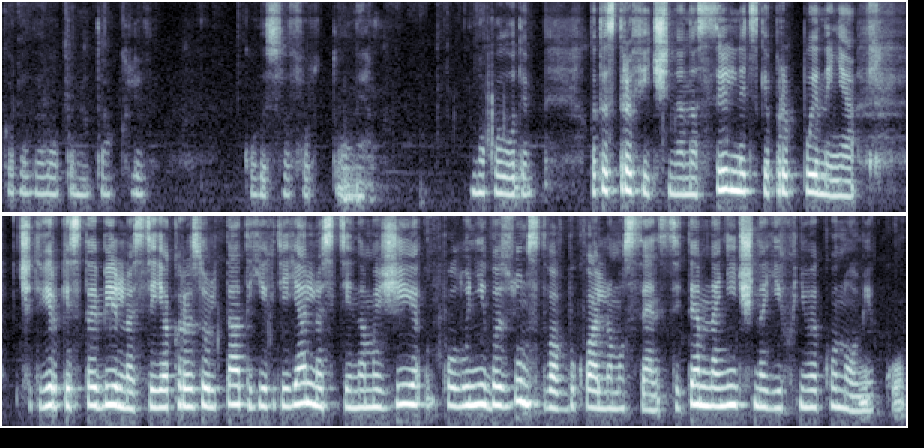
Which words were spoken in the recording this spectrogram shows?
королева пентаклів, колесо фортуни. Ну, колоди. Катастрофічне, насильницьке припинення четвірки стабільності як результат їх діяльності на межі полуні безумства в буквальному сенсі, темна ніч на їхню економіку.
